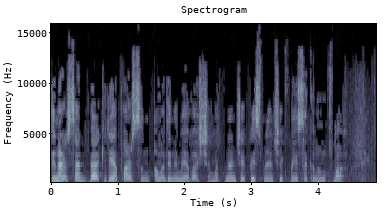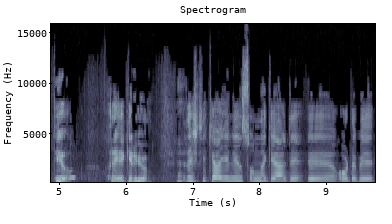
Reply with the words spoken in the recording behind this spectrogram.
Denersen belki de yaparsın ama denemeye başlamadan önce besmele çekmeyi sakın unutma diyor. Araya giriyor. Ya da işte hikayenin en sonuna geldi. E, orada bir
